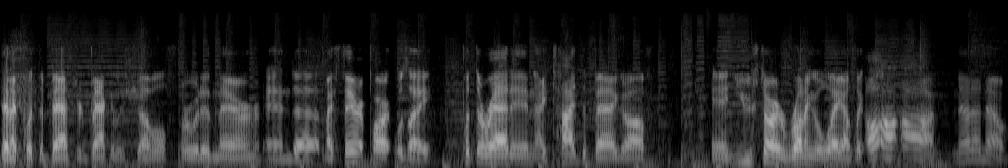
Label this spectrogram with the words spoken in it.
Then I put the bastard back in the shovel, threw it in there, and uh, my favorite part was I put the rat in, I tied the bag off, and you started running away. I was like, oh, uh, uh, no, no, no.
